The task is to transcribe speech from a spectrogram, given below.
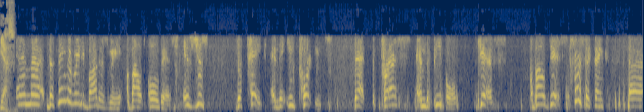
Yes. And uh, the thing that really bothers me about all this is just the take and the importance that the press and the people gives about this. First, I think uh,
